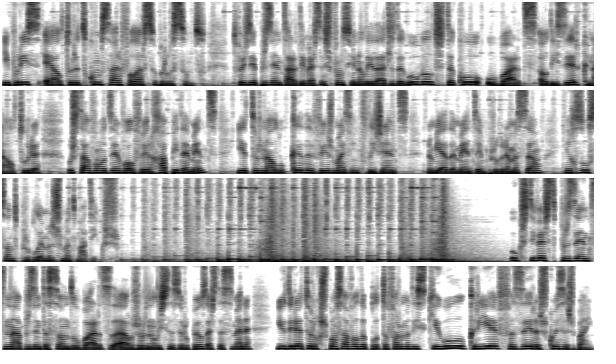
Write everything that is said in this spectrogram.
e por isso é a altura de começar a falar sobre o assunto. Depois de apresentar diversas funcionalidades da Google, destacou o BARD ao dizer que, na altura, o estavam a desenvolver rapidamente e a torná-lo cada vez mais inteligente, nomeadamente em programação e resolução de problemas matemáticos. O que estiveste presente na apresentação do BARD aos jornalistas europeus esta semana e o diretor responsável da plataforma disse que a Google queria fazer as coisas bem.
